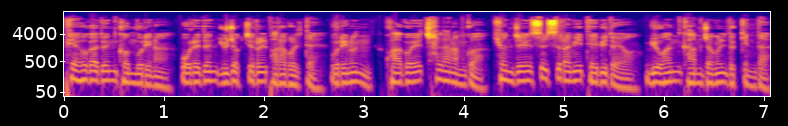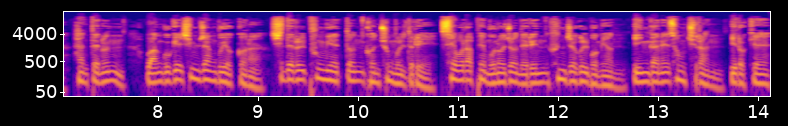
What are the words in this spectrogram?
폐허가 된 건물이나 오래된 유적지를 바라볼 때 우리는 과거의 찬란함과 현재의 쓸쓸함이 대비되어 묘한 감정을 느낀다. 한때는 왕국의 심장부였거나 시대를 풍미했던 건축물들이 세월 앞에 무너져 내린 흔적을 보면 인간의 성취란 이렇게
